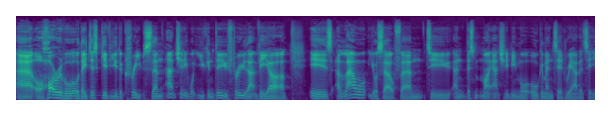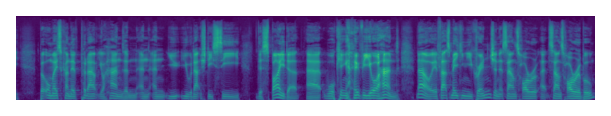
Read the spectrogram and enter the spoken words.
uh, or horrible, or they just give you the creeps, then actually what you can do through that VR is allow yourself um, to, and this might actually be more augmented reality, but almost kind of put out your hand and and and you you would actually see the spider uh, walking over your hand. Now, if that's making you cringe and it sounds horror, it sounds horrible,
